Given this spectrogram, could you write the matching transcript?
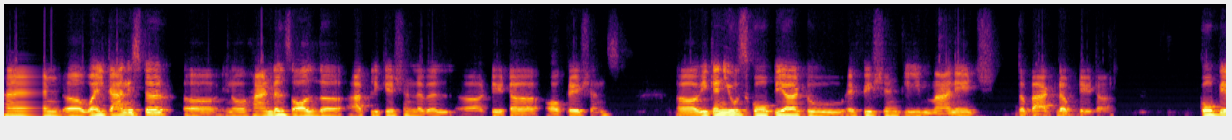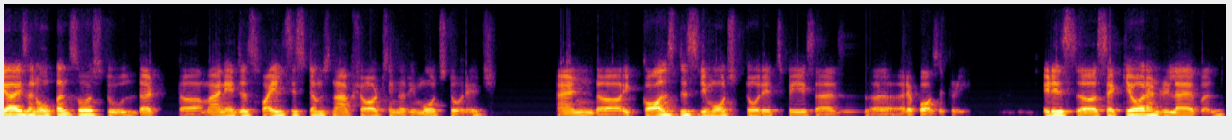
And uh, while Kanister, you know, handles all the application level data operations, we can use Kopia to efficiently manage the backed up data. Kopia is an open source tool that uh, manages file system snapshots in a remote storage. And uh, it calls this remote storage space as a repository. It is uh, secure and reliable.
